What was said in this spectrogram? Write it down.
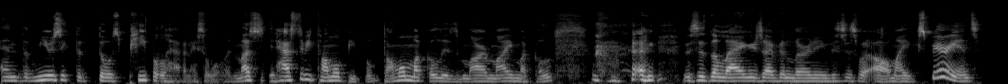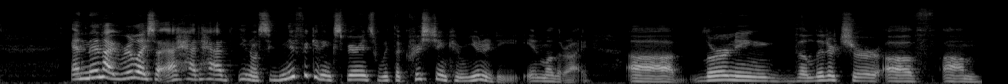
and the music that those people have. And I said, Well, it must, it has to be Tamil people. Tamil Muckle is my, my Muckle. and this is the language I've been learning. This is what all my experience. And then I realized I had had, you know, significant experience with the Christian community in Madurai uh, learning the literature of um,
